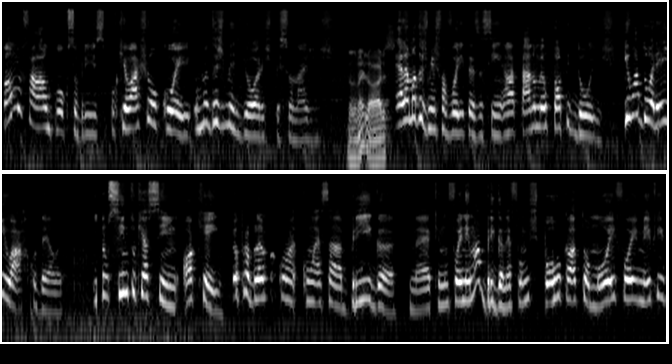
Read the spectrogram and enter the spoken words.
Vamos falar um pouco sobre isso, porque eu acho a Okoi uma das melhores personagens. Dos melhores. Ela é uma das minhas favoritas, assim. Ela tá no meu top 2. Eu adorei o arco dela. E eu sinto que, assim, ok, meu problema com, com essa briga, né, que não foi nenhuma briga, né, foi um esporro que ela tomou e foi meio que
